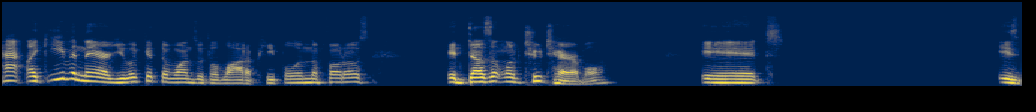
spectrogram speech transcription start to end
Ha- like even there, you look at the ones with a lot of people in the photos. It doesn't look too terrible. It is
